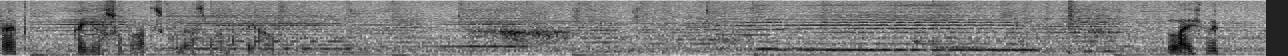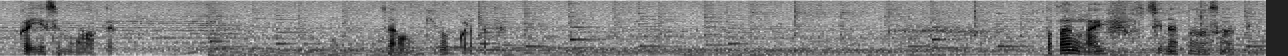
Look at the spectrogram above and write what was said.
शायद कई वर्षों बाद इस खुले आसमान को देखा लाइफ में कई ऐसे मोड़ आते हैं जब हम गिव अप कर देते हैं पता है, लाइफ जीना इतना आसान नहीं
